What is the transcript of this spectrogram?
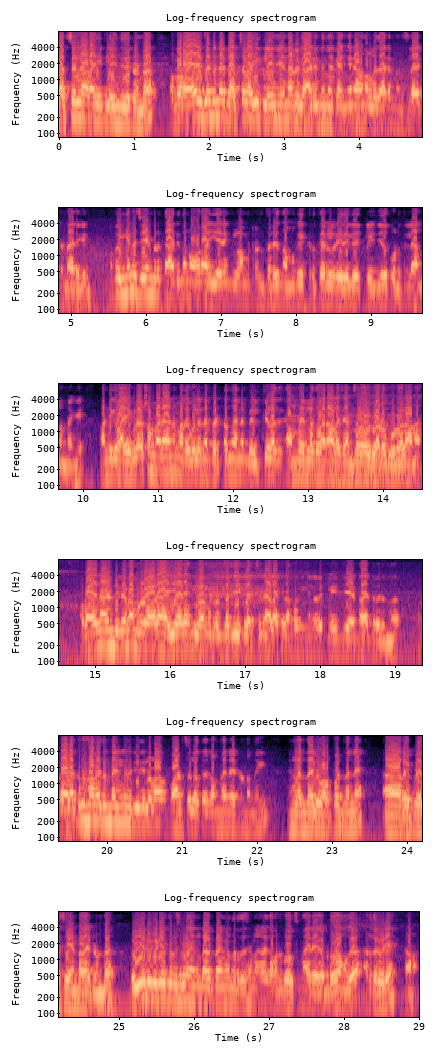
ക്ലച്ചെല്ലാം ക്ലീൻ ചെയ്തിട്ടുണ്ട്. അപ്പൊ റയൽ ഇസഡിന്റെ കച്ചളാക്കി ക്ലീൻ ചെയ്യുന്ന ഒരു കാര്യം നിങ്ങൾക്ക് എങ്ങനെയാണെന്നുള്ള കാര്യം മനസ്സിലായിട്ടുണ്ടായിരിക്കും. അപ്പൊ ഇങ്ങനെ ചെയ്യേണ്ട ഒരു കാര്യം തന്നെ ഓരോ അയ്യായിരം കിലോമീറ്റർ അനുസരിച്ച് നമുക്ക് ഈ കൃത്യമായിട്ടുള്ള രീതിയിൽ ക്ലീൻ ചെയ്ത് കൊടുത്തില്ല എന്നുണ്ടെങ്കിൽ വണ്ടിക്ക് വൈബ്രേഷൻ വരാനും അതുപോലെ തന്നെ പെട്ടെന്ന് തന്നെ ബെൽറ്റുകളൊക്കെ കംപ്ലൈന്റിലൊക്കെ വരാനുള്ള ചാൻസുകൾ ഒരുപാട് കൂടുതലാണ്. അപ്പൊ അതിനു വേണ്ടിയിട്ടാണ് നമ്മൾ ഓരോ അയ്യായിരം കിലോമീറ്റർ അനുസരിച്ച് ഈ ക്ലച്ചിനെ ഇളക്കി നമുക്ക് ഇങ്ങനെ ക്ലീൻ ചെയ്യേണ്ടതായിട്ട് വരുന്നത്. അപ്പൊ ഇളക്കുന്ന സമയത്ത് എന്തെങ്കിലും രീതിയിലുള്ള പാർട്സുകളൊക്കെ കംപ്ലൈന്റ് ആയിട്ടുണ്ടെങ്കിൽ നിങ്ങൾ എന്തായാലും ഉറപ്പായിട്ട് തന്നെ റീപ്ലേസ് ചെയ്യേണ്ടതായിട്ടുണ്ട്. ഈ ഒരു വീഡിയോ കുറിച്ചുള്ള നിങ്ങളുടെ അഭിപ്രായങ്ങളും നിർദ്ദേശങ്ങളും കമന്റ് ബോക്സുമായി രേഖപ്പെടുത്തുക നമുക്ക് അടുത്തൊരു വീഡിയോ കാണാം.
